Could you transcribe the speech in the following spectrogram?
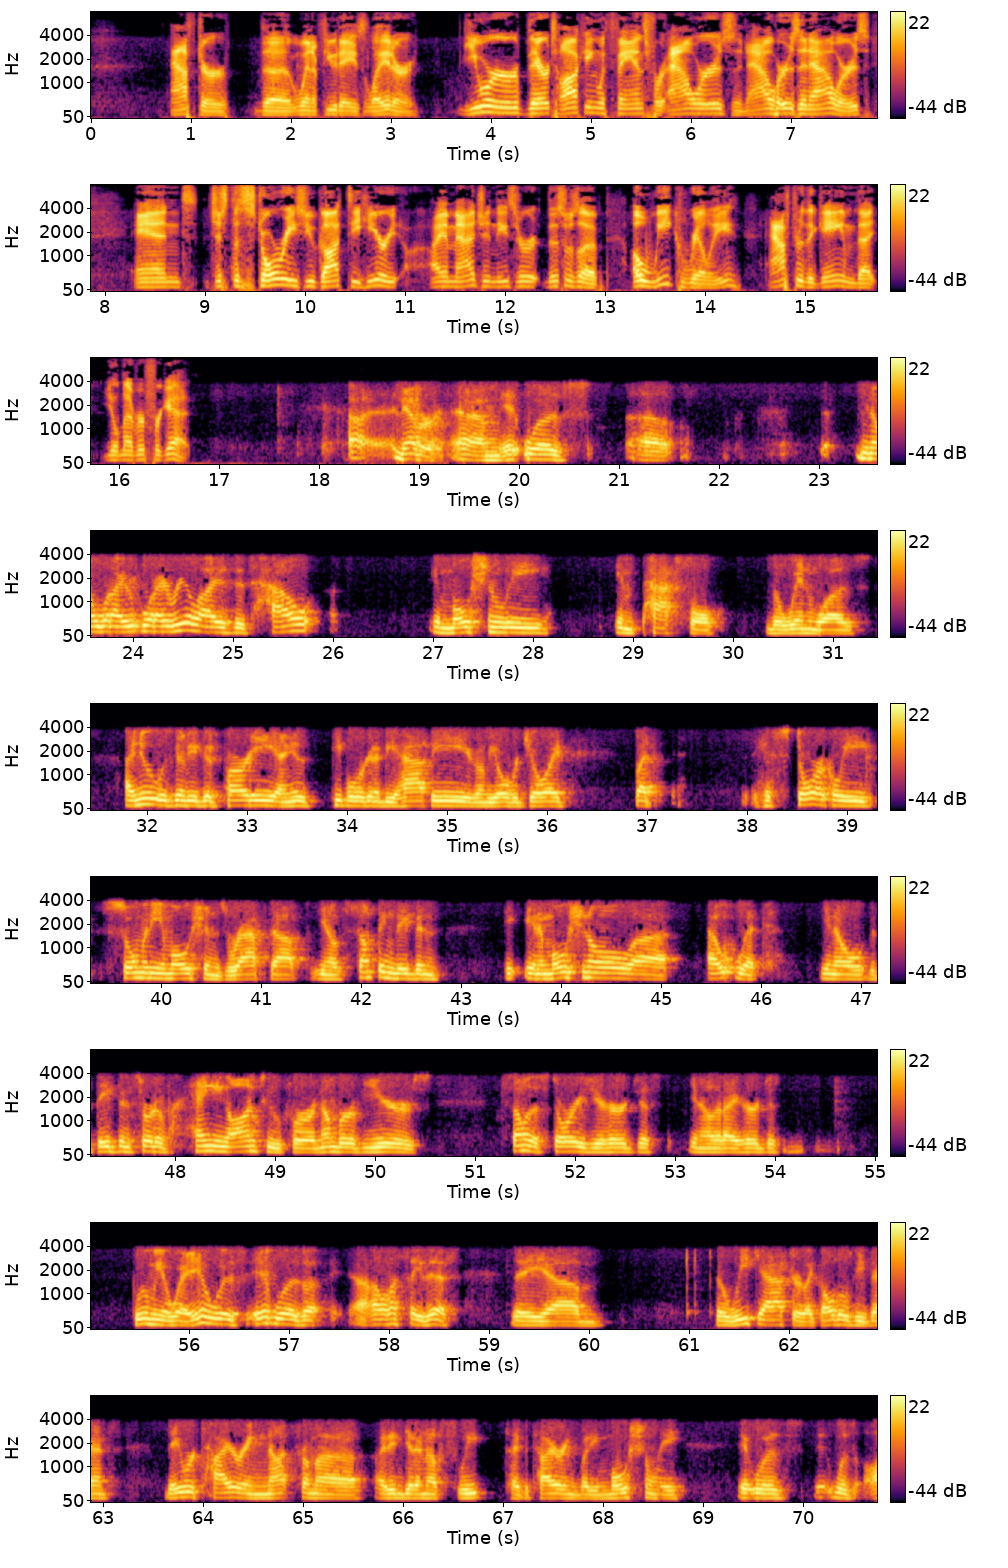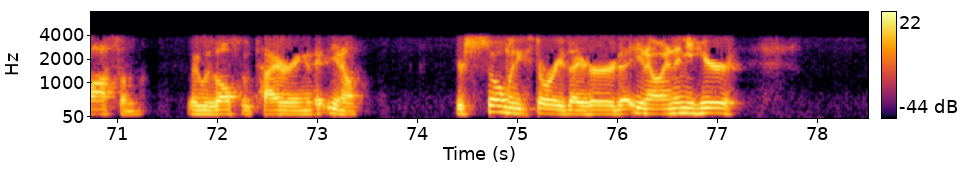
after the win a few days later, you were there talking with fans for hours and hours and hours, and just the stories you got to hear. I imagine these are this was a a week really after the game that you'll never forget. Uh, never. Um, it was. Uh, you know what I what I realized is how emotionally impactful the win was. I knew it was going to be a good party. I knew people were going to be happy. You're going to be overjoyed, but historically, so many emotions wrapped up. You know, something they've been an emotional uh, outlet. You know that they've been sort of hanging on to for a number of years. Some of the stories you heard just you know, that I heard just blew me away. It was it was a I'll say this. The um the week after, like all those events, they were tiring not from a I didn't get enough sleep type of tiring, but emotionally it was it was awesome. It was also tiring. You know, there's so many stories I heard, you know, and then you hear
